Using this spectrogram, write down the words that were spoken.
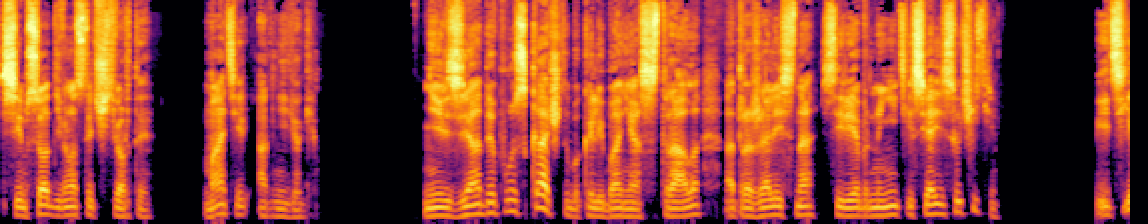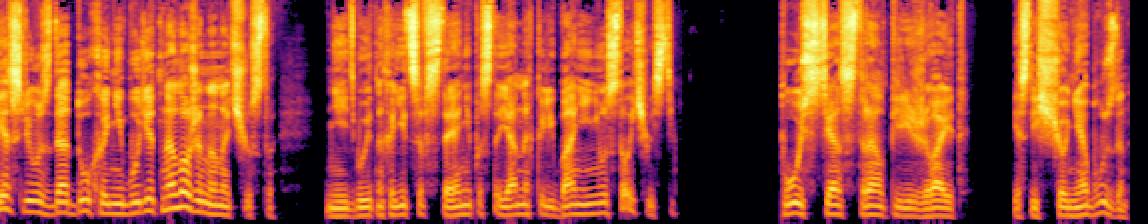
794. Матерь Агни-йоги. Нельзя допускать, чтобы колебания астрала отражались на серебряной нити связи с учителем. Ведь если узда духа не будет наложена на чувство, нить будет находиться в состоянии постоянных колебаний и неустойчивости. Пусть астрал переживает, если еще не обуздан,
